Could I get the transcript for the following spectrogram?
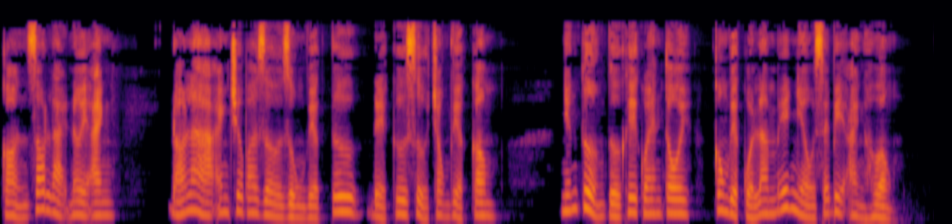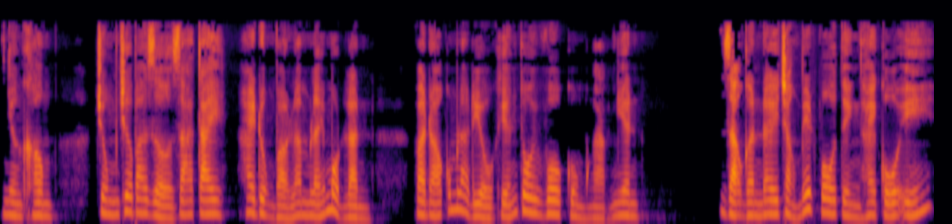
Còn sót lại nơi anh. Đó là anh chưa bao giờ dùng việc tư Để cư xử trong việc công. Những tưởng từ khi quen tôi, Công việc của Lâm ít nhiều sẽ bị ảnh hưởng. Nhưng không, Trung chưa bao giờ ra tay hay đụng vào Lâm lấy một lần, Và đó cũng là điều khiến tôi vô cùng ngạc nhiên. Dạo gần đây chẳng biết vô tình hay cố ý,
